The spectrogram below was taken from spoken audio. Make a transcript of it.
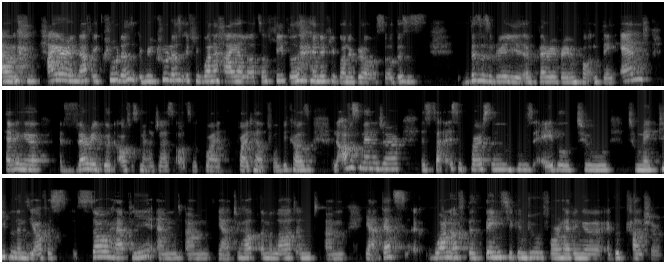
um, hire enough recruiters recruiters if you want to hire lots of people and if you want to grow. So this is this is really a very very important thing and having a, a, very good office manager is also quite quite helpful because an office manager is, is a person who's able to to make people in the office so happy and um, yeah to help them a lot and um, yeah that's one of the things you can do for having a, a good culture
